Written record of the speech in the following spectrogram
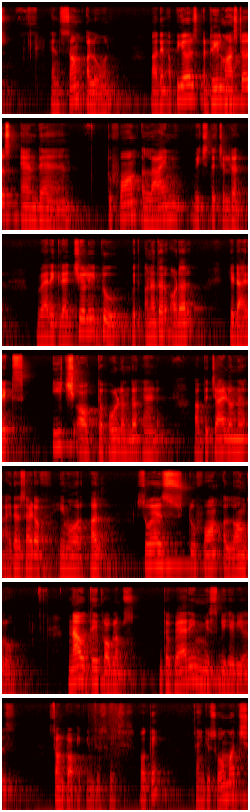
and some alone uh, then appears a drill masters and then to form a line which the children very gradually do with another order. He directs each of the hold on the hand of the child on either side of him or her so as to form a long row. Now the problems the very misbehaviors some topic in this way. Okay? Thank you so much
